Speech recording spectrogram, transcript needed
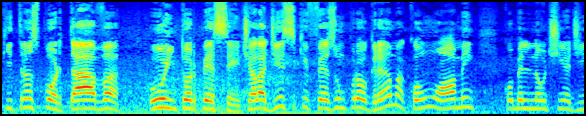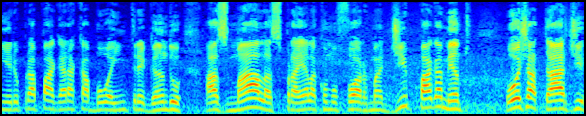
que transportava o entorpecente. Ela disse que fez um programa com um homem, como ele não tinha dinheiro para pagar, acabou aí entregando as malas para ela como forma de pagamento. Hoje à tarde,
